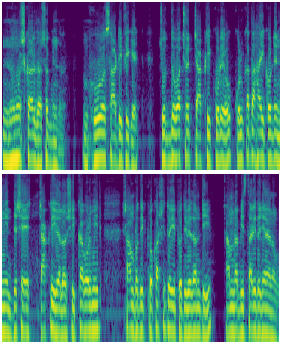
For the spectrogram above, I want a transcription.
নমস্কার দর্শকবৃন্দ। ভুয়ো সার্টিফিকেট। চোদ্দ বছর চাকরি করেও কলকাতা হাইকোর্টের নির্দেশে চাকরি গেল শিক্ষাকর্মীর। সাম্প্রতিক প্রকাশিত এই প্রতিবেদনটি আমরা বিস্তারিত জেনে নেব।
